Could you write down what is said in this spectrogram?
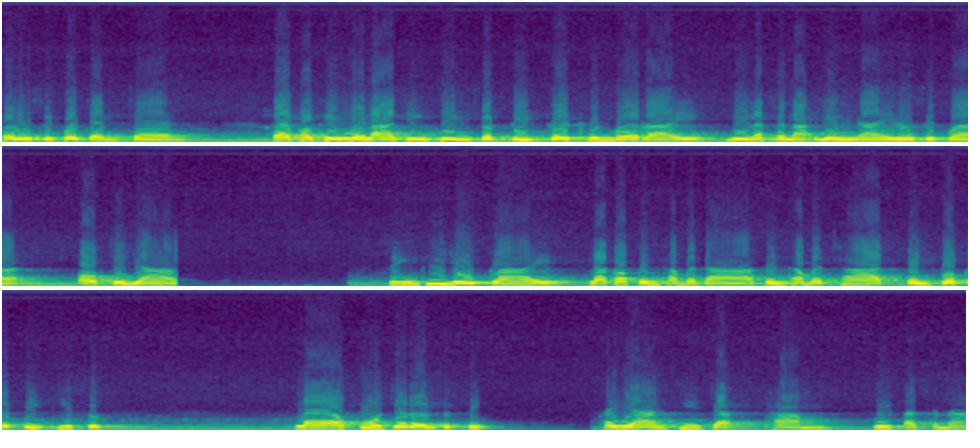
ก็รู้สึกว่าแจ่มแจ้ง แต่พอถึงเวลาจริง ๆ สติเกิดขึ้นเมื่อไหร่ มีลักษณะยังไงรู้สึกว่าออกจะยาก สิ่งที่อยู่ใกล้แล้วก็เป็นธรรมดา เป็นธรรมชาติ เป็นปกติที่สุด แล้วผู้เจริญสติ พยายามที่จะทำวิปัสสนา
